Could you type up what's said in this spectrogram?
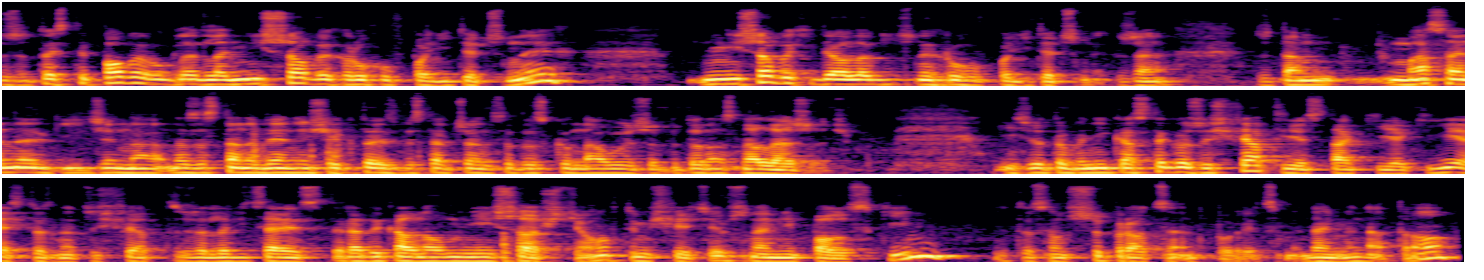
że to jest typowe w ogóle dla niszowych ruchów politycznych, niszowych ideologicznych ruchów politycznych, że, że tam masa energii idzie na, na zastanawianie się, kto jest wystarczająco doskonały, żeby do nas należeć. I że to wynika z tego, że świat jest taki, jaki jest, to znaczy świat, że lewica jest radykalną mniejszością w tym świecie, przynajmniej polskim, że to są 3% powiedzmy, dajmy na to,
